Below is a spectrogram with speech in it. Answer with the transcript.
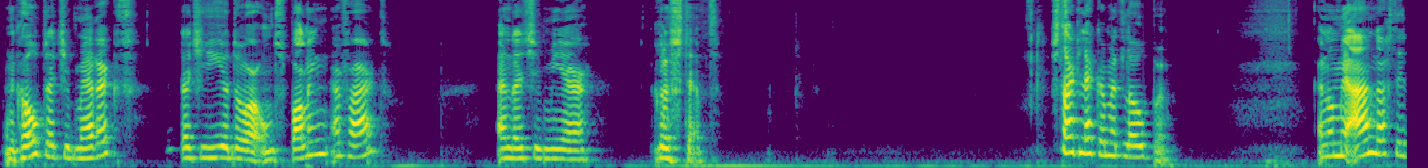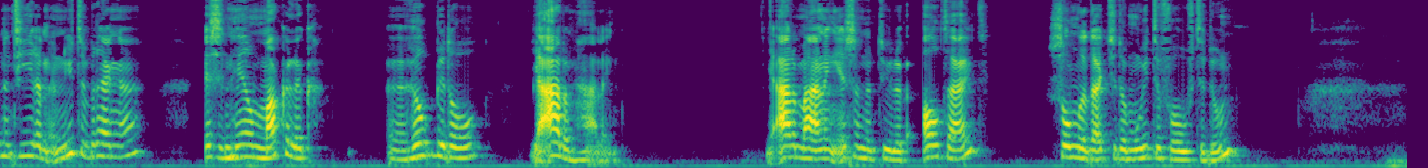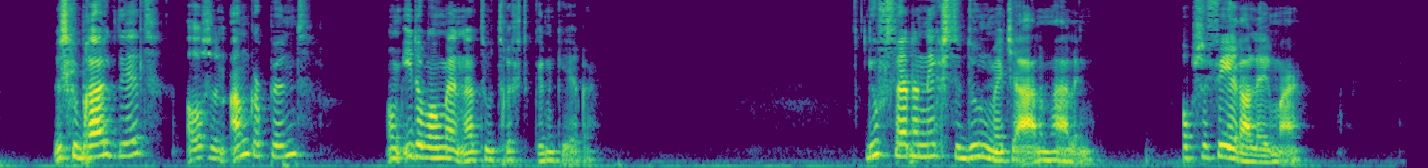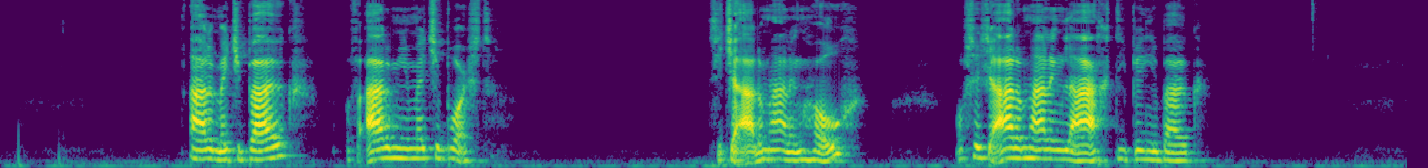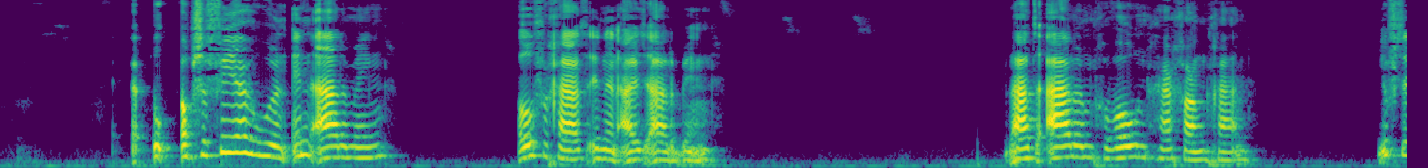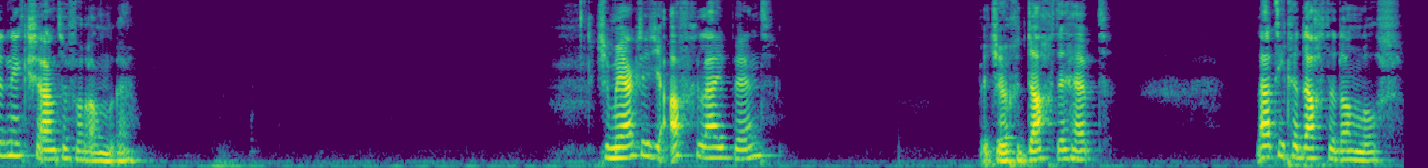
En ik hoop dat je merkt dat je hierdoor ontspanning ervaart en dat je meer rust hebt. Start lekker met lopen. En om je aandacht in het hier en het nu te brengen, is een heel makkelijk uh, hulpmiddel je ademhaling. Je ademhaling is er natuurlijk altijd, zonder dat je er moeite voor hoeft te doen. Dus gebruik dit als een ankerpunt om ieder moment naartoe terug te kunnen keren. Je hoeft verder niks te doen met je ademhaling. Observeer alleen maar. Adem met je buik of adem je met je borst. Zit je ademhaling hoog of zit je ademhaling laag, diep in je buik? Eh, observeer hoe een inademing overgaat in een uitademing. Laat de adem gewoon haar gang gaan. Je hoeft er niks aan te veranderen. Als je merkt dat je afgeleid bent, dat je een gedachte hebt, Laat die gedachten dan los.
